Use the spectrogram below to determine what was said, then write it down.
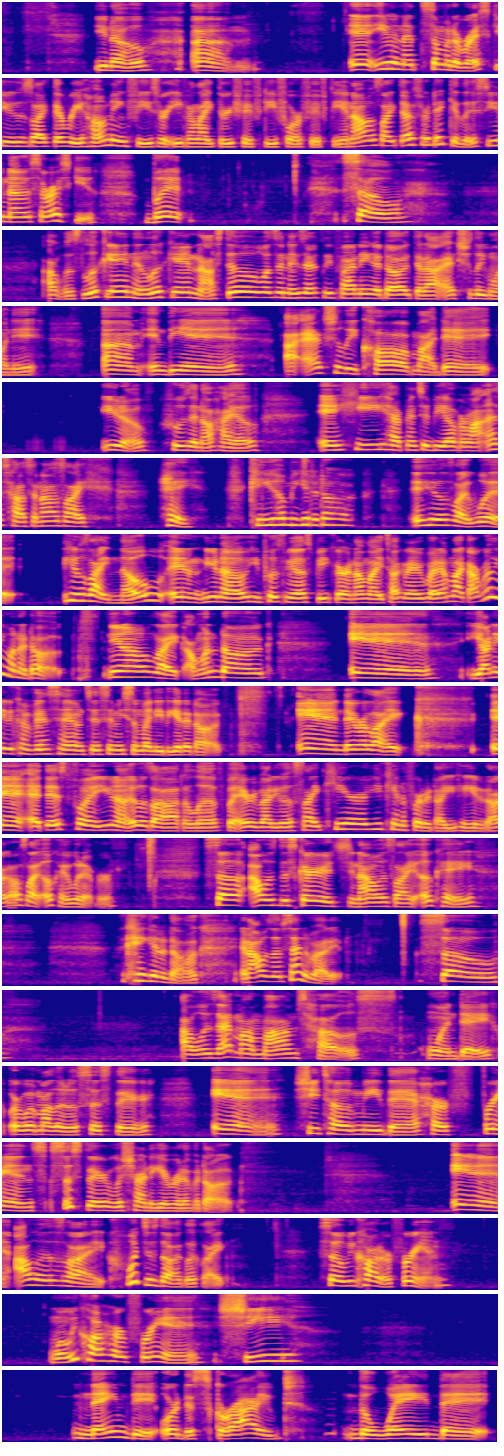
You know. Um and even at some of the rescues like their rehoming fees were even like 350 450 and i was like that's ridiculous you know it's a rescue but so i was looking and looking and i still wasn't exactly finding a dog that i actually wanted um and then i actually called my dad you know who's in ohio and he happened to be over my aunt's house and i was like hey can you help me get a dog? And he was like, what? He was like, no. And, you know, he puts me on speaker and I'm like talking to everybody. I'm like, I really want a dog. You know, like, I want a dog. And y'all need to convince him to send me some money to get a dog. And they were like, and at this point, you know, it was all out of love, but everybody was like, here, you can't afford a dog, you can get a dog. I was like, okay, whatever. So I was discouraged and I was like, okay, I can't get a dog. And I was upset about it. So I was at my mom's house one day or with my little sister and she told me that her friend's sister was trying to get rid of a dog. And I was like, what does dog look like? So we called her friend. When we called her friend, she named it or described the way that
